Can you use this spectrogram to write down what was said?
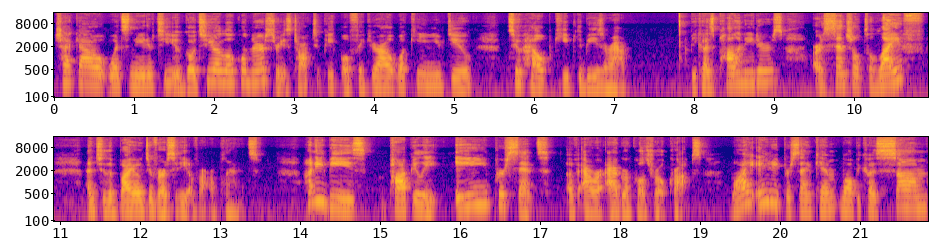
check out what's native to you. Go to your local nurseries, talk to people, figure out what can you do to help keep the bees around. Because pollinators are essential to life and to the biodiversity of our planet. Honeybees populate 80% of our agricultural crops. Why 80%, Kim? Well, because some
